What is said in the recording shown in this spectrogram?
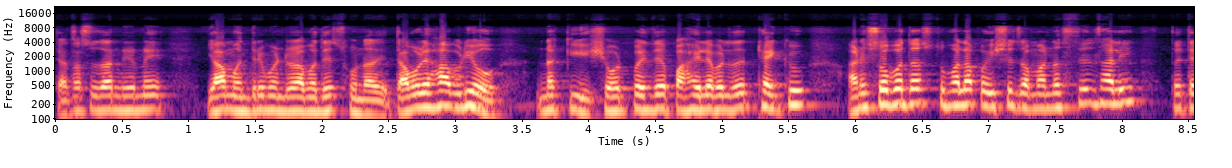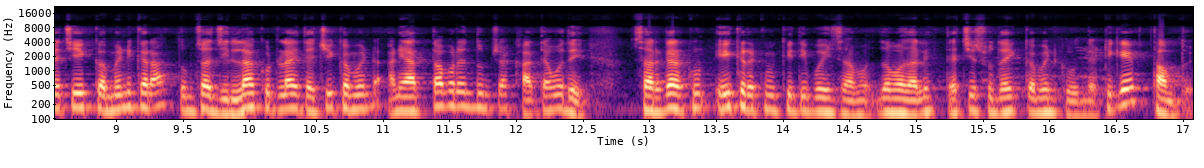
त्याचा सुद्धा निर्णय या मंत्रिमंडळामध्येच होणार आहे. त्यामुळे हा व्हिडिओ नक्की शेवटपर्यंत पाहिल्याबद्दल थँक्यू आणि सोबतच तुम्हाला पैसे जमा नसतील झाली तर त्याची एक कमेंट करा. तुमचा जिल्हा कुठला आहे त्याची कमेंट आणि आत्तापर्यंत तुमच्या खात्यामध्ये सरकारकडून एक रकमी किती पैसे जमा जमा झाले त्याची सुद्धा एक कमेंट करून द्या. ठीक आहे? थांबतोय.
